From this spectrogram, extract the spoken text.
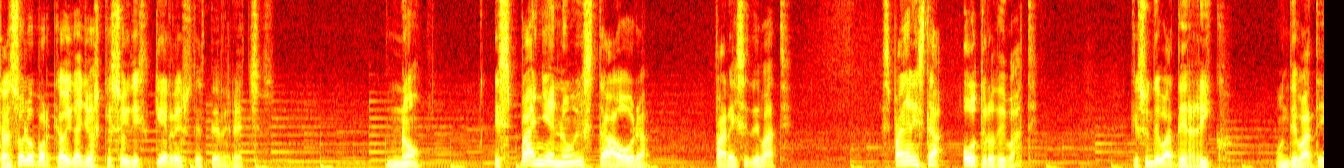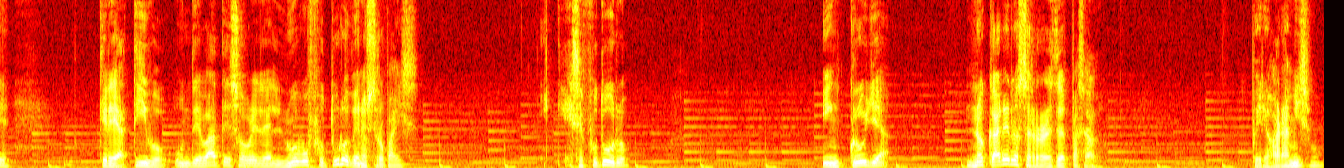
tan solo porque oiga yo es que soy de izquierda y usted de derechas. No, España no está ahora para ese debate. España necesita otro debate, que es un debate rico, un debate creativo, un debate sobre el nuevo futuro de nuestro país. Y que ese futuro incluya no caer en los errores del pasado. Pero ahora mismo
